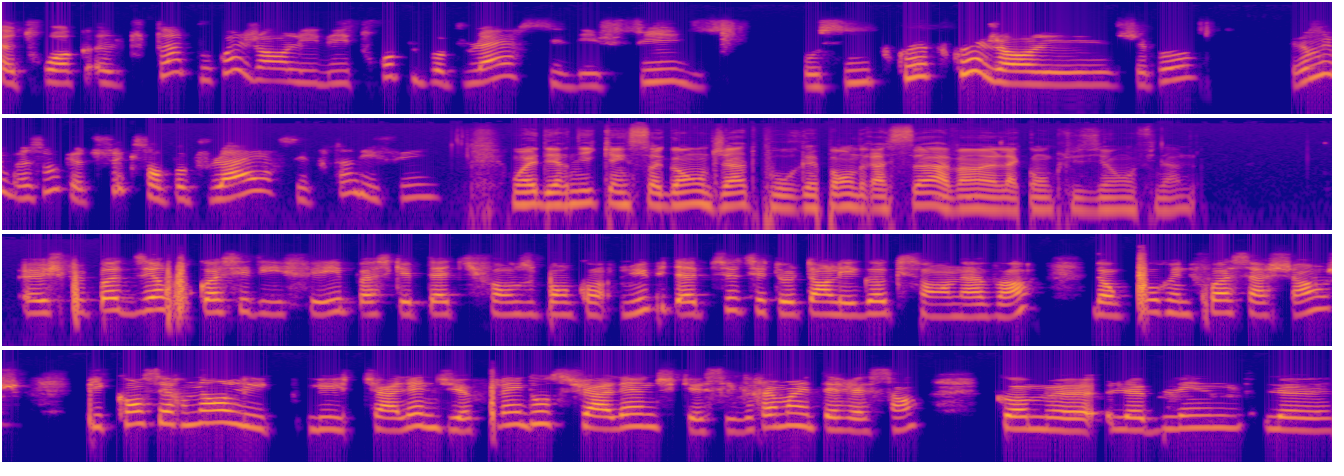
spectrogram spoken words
le trois, tout le temps, pourquoi genre les, les trois plus populaires, c'est des filles? Aussi? Pourquoi, pourquoi genre les, je sais pas, j'ai vraiment l'impression que tous ceux qui sont populaires, c'est tout le temps des filles. Ouais, dernier 15 secondes, Jade, pour répondre à ça avant la conclusion au final. Euh, je peux pas te dire pourquoi c'est des filles, parce que peut-être qu'ils font du bon contenu, puis d'habitude, c'est tout le temps les gars qui sont en avant. Donc, pour une fois, ça change. Puis, concernant les, les challenges, il y a plein d'autres challenges que c'est vraiment intéressant, comme euh, le blind, le,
